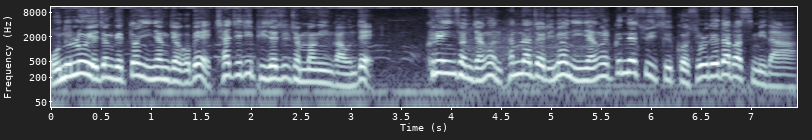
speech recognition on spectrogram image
오늘로 예정됐던 인양 작업에 차질이 빚어질 전망인 가운데 크레인 선장은 한나절이면 인양을 끝낼 수 있을 것으로 내다봤습니다.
